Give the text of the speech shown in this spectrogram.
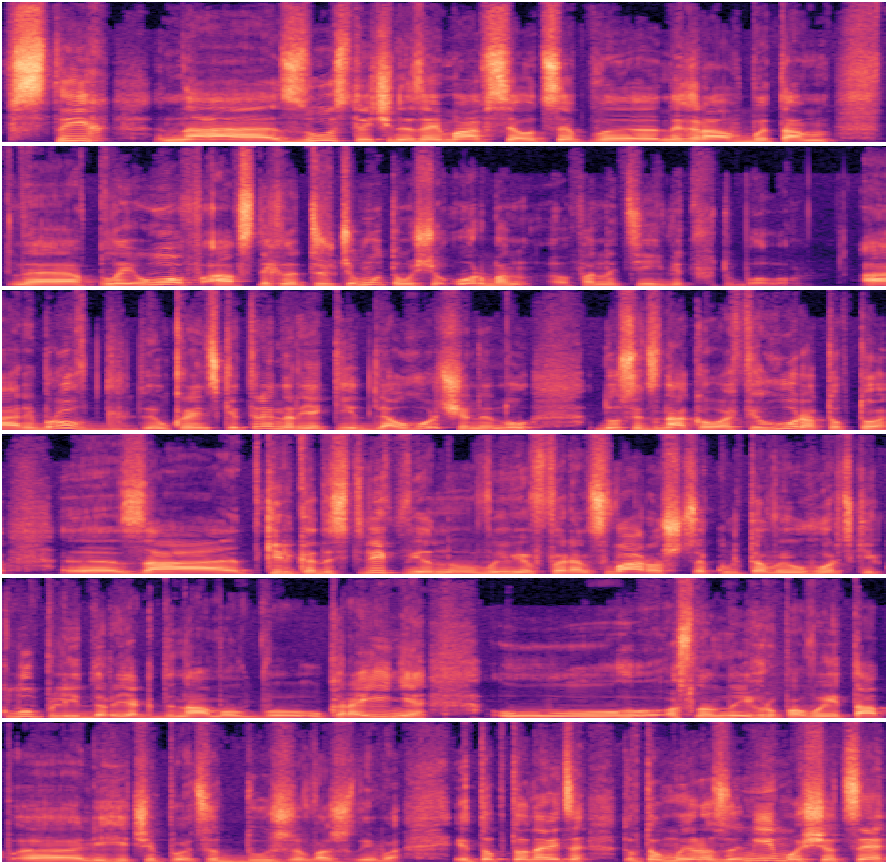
встиг на зустріч, не займався оце, не грав би там в плей-офф, а встиг. Чому? Тому що Орбан фанатій від футболу. А Ребров, д- український тренер, який для Угорщини ну досить знакова фігура. Тобто е, за кілька десятиліть він вивів Ференцварош, це культовий угорський клуб, лідер як Динамо в Україні у основний груповий етап е, Ліги Чемпіонів. Це дуже важливо. І тобто, навіть тобто, ми розуміємо, що це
